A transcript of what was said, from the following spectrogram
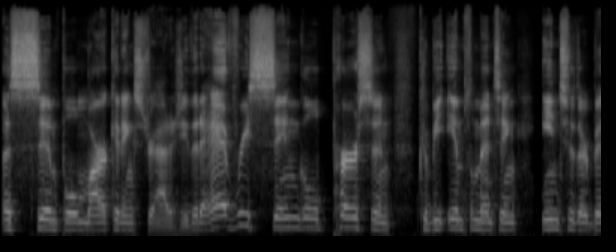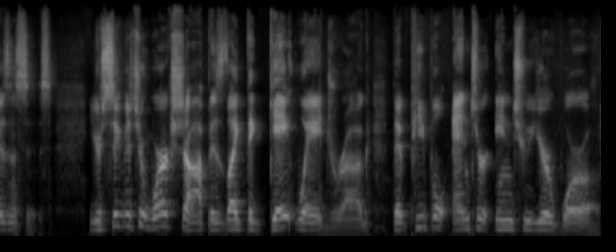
a simple marketing strategy that every single person could be implementing into their businesses. Your signature workshop is like the gateway drug that people enter into your world.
